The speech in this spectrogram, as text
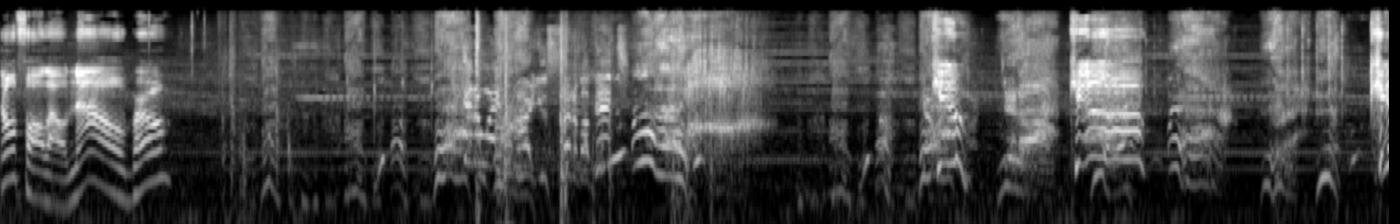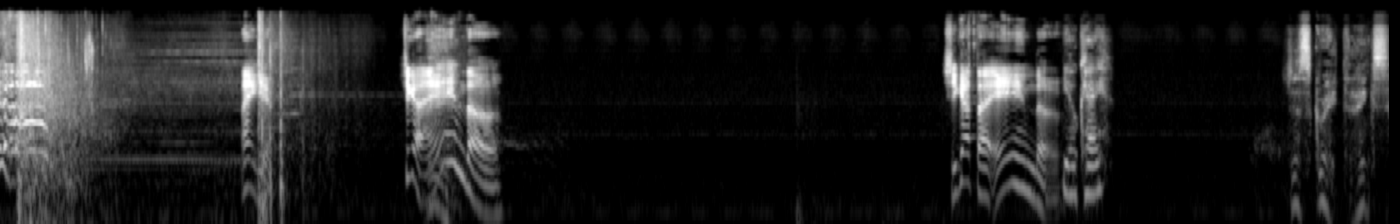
Don't fall out now, bro. Get away from her, you son of a bitch! Q, Kill! Kill! Thank you. She got aim though. She got the aim though. You okay? Just great, thanks.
